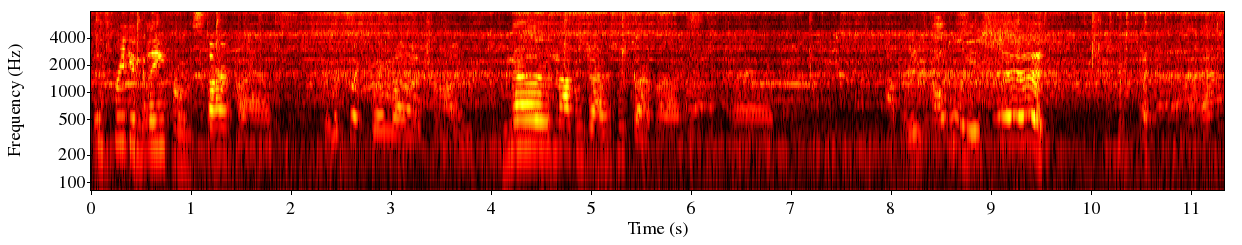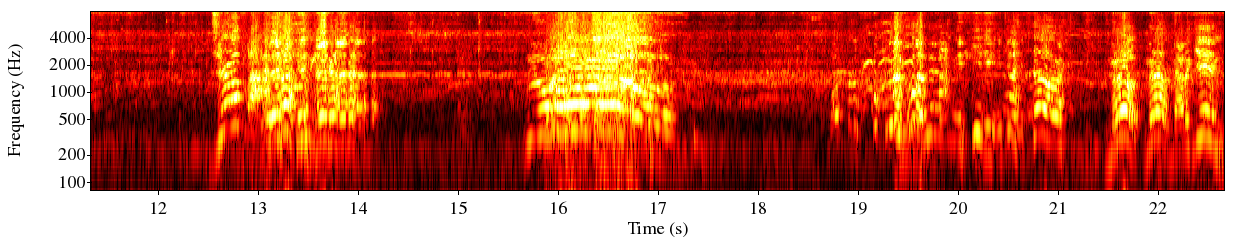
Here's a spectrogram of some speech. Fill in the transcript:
This freaking thing from Star Fox. It looks like from uh, Tron. No, it's not from Travis, it's from Star Fox. Um, I believe it. is. Holy shit! Jump! Oh! What the fuck? What did it mean? no, no, not again.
